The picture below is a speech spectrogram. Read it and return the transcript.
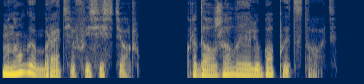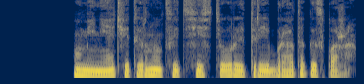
Много братьев и сестер. Продолжала я любопытствовать. У меня 14 сестер и три брата, госпожа.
